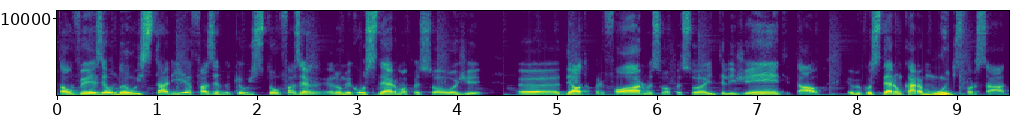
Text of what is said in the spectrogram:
talvez eu não estaria fazendo o que eu estou fazendo. Eu não me considero uma pessoa hoje uh, de alta performance, uma pessoa inteligente e tal. Eu me considero um cara muito esforçado.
